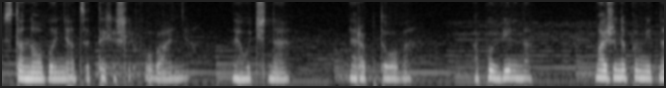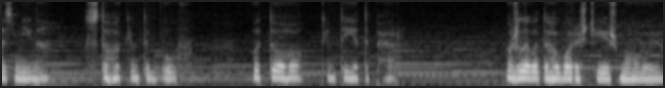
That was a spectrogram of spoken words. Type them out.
Становлення це тихе шліфування, не гучне, не раптове, а повільна, майже непомітна зміна з того, ким ти був, до того, ким ти є тепер. Можливо, ти говориш тією ж мовою,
